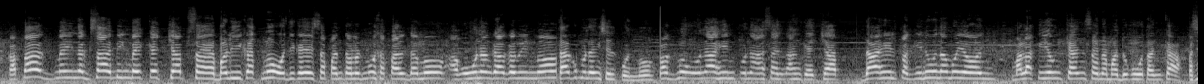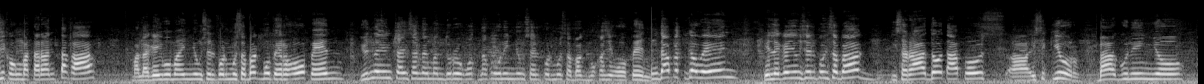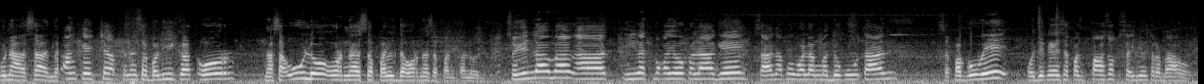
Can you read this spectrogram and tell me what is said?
Kapag may nagsabing may ketchup sa balikat mo o di kaya sa pantalon mo, sa palda mo, ang unang gagawin mo, tago mo na yung cellphone mo. Huwag mo unahin punasan ang ketchup. Dahil pag inuna mo yon, malaki yung chance na madukutan ka. Kasi kung mataranta ka, malagay mo man yung cellphone mo sa bag mo pero open, yun na yung chance ng mandurukot na kunin yung cellphone mo sa bag mo kasi open. Ang dapat gawin, ilagay yung cellphone sa bag, isarado tapos ah, i-secure bago ninyo punasan. Ang ketchup na nasa balikat or nasa ulo or nasa palda or nasa pantalon. So yun lamang at ingat po kayo palagi. Sana po walang madukutan sa pag-uwi o di kaya sa pagpasok sa inyong trabaho.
